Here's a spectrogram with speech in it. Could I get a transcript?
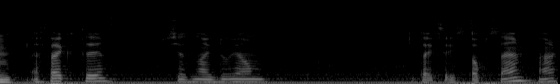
efekty się znajdują tutaj w tej stopce, tak?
